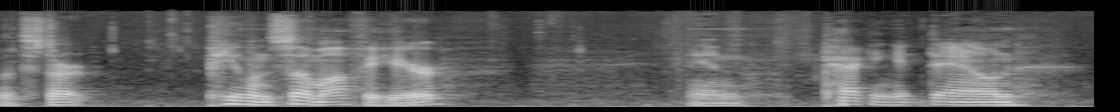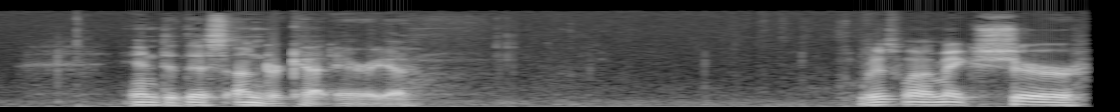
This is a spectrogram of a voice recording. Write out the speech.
let's start peeling some off of here and packing it down into this undercut area. We just want to make sure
